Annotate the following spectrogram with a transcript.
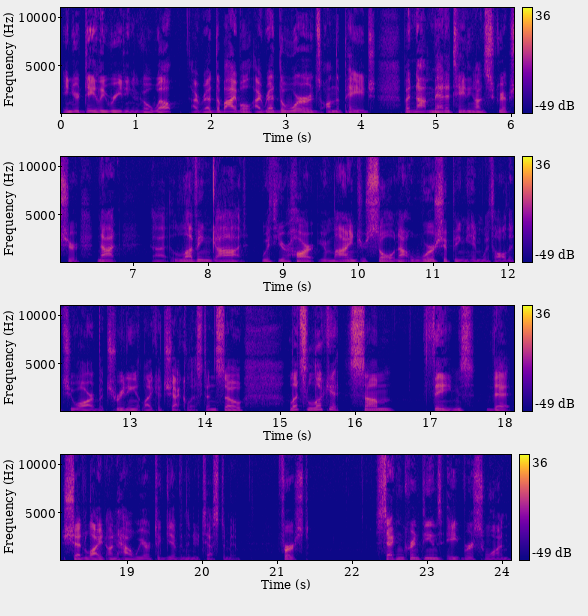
in your daily reading and go, well, I read the Bible, I read the words on the page, but not meditating on scripture, not uh, loving God with your heart, your mind, your soul, not worshiping Him with all that you are, but treating it like a checklist. And so let's look at some things that shed light on how we are to give in the New Testament. First, 2 Corinthians 8, verse 1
